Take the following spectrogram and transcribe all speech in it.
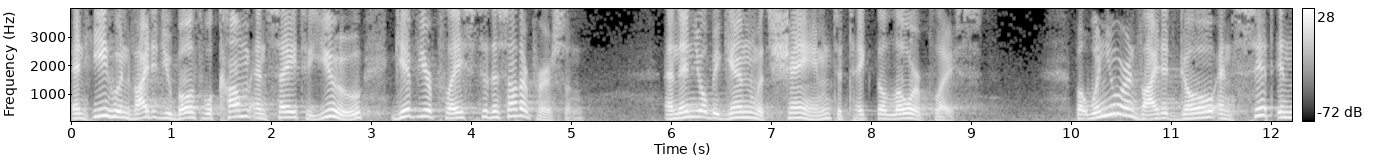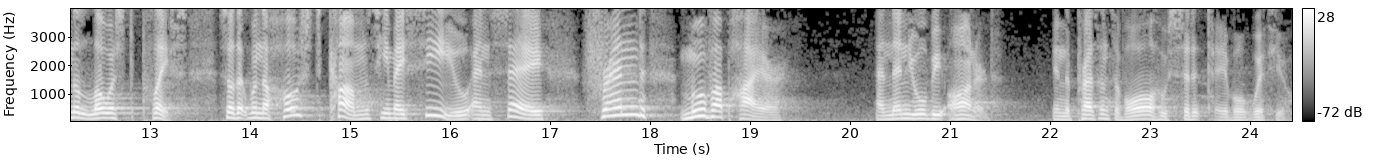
and he who invited you both will come and say to you, give your place to this other person. And then you'll begin with shame to take the lower place. But when you are invited, go and sit in the lowest place, so that when the host comes, he may see you and say, friend, move up higher, and then you will be honored in the presence of all who sit at table with you.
